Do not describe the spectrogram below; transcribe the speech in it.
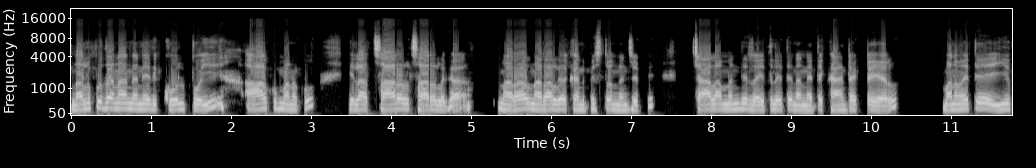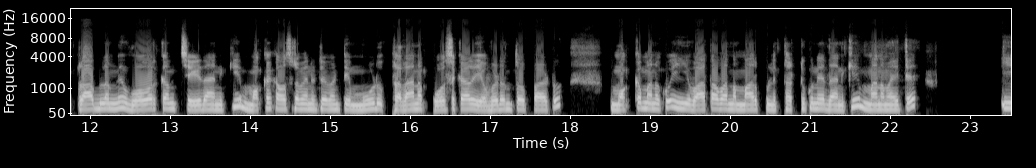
నలుపుదనాన్ని అనేది కోల్పోయి ఆకు మనకు ఇలా చారలు చారలుగా నరాలు నరాలుగా కనిపిస్తుందని చెప్పి చాలా మంది రైతులైతే నన్నైతే కాంటాక్ట్ అయ్యారు. మనమైతే ఈ ప్రాబ్లంని ఓవర్కమ్ చేయడానికి మొక్కకు అవసరమైనటువంటి మూడు ప్రధాన పోషకాలు ఇవ్వడంతో పాటు మొక్క మనకు ఈ వాతావరణ మార్పుల్ని తట్టుకునే దానికి మనమైతే ఈ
